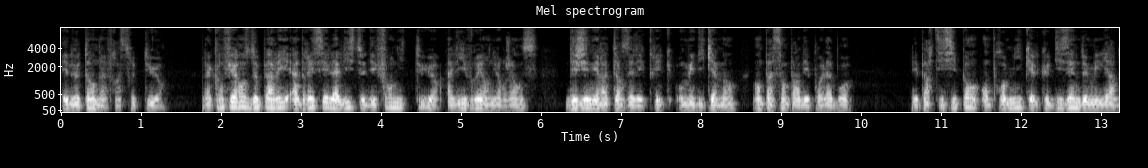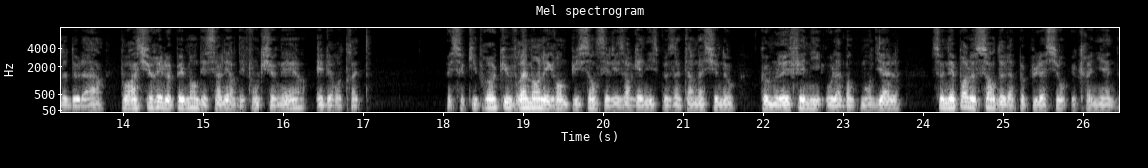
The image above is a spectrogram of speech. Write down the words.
et de tant d'infrastructures. La conférence de Paris a dressé la liste des fournitures à livrer en urgence, des générateurs électriques aux médicaments en passant par des poêles à bois. Les participants ont promis quelques dizaines de milliards de dollars pour assurer le paiement des salaires des fonctionnaires et des retraites. Mais ce qui préoccupe vraiment les grandes puissances et les organismes internationaux, comme le FNI ou la Banque mondiale, ce n'est pas le sort de la population ukrainienne.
